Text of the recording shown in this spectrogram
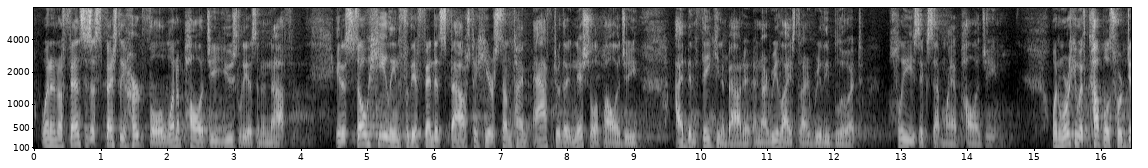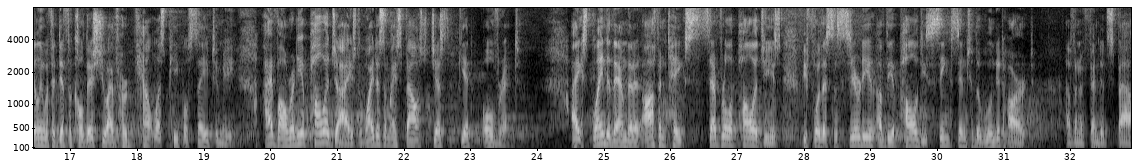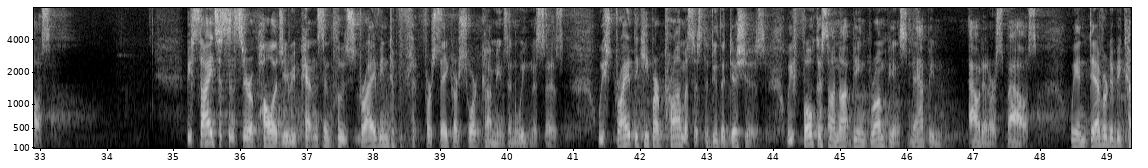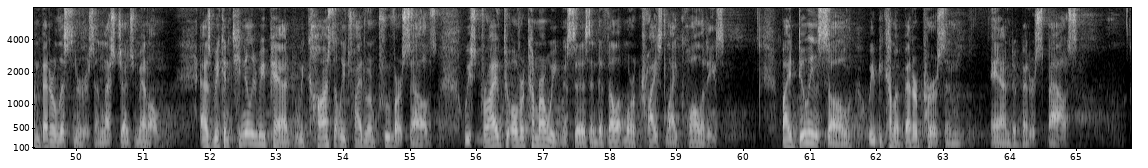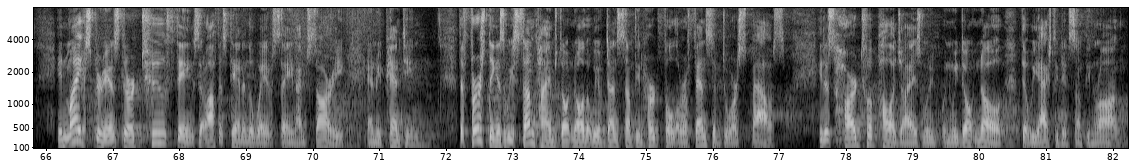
When an offense is especially hurtful, one apology usually isn't enough. It is so healing for the offended spouse to hear sometime after the initial apology, I've been thinking about it and I realized that I really blew it. Please accept my apology. When working with couples who are dealing with a difficult issue, I've heard countless people say to me, I've already apologized. Why doesn't my spouse just get over it? I explain to them that it often takes several apologies before the sincerity of the apology sinks into the wounded heart of an offended spouse. Besides a sincere apology, repentance includes striving to forsake our shortcomings and weaknesses. We strive to keep our promises to do the dishes. We focus on not being grumpy and snapping out at our spouse. We endeavor to become better listeners and less judgmental. As we continually repent, we constantly try to improve ourselves. We strive to overcome our weaknesses and develop more Christ like qualities. By doing so, we become a better person and a better spouse. In my experience, there are two things that often stand in the way of saying, I'm sorry, and repenting. The first thing is that we sometimes don't know that we have done something hurtful or offensive to our spouse. It is hard to apologize when we, don't know that we actually did something wrong.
